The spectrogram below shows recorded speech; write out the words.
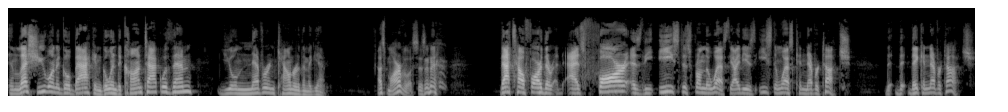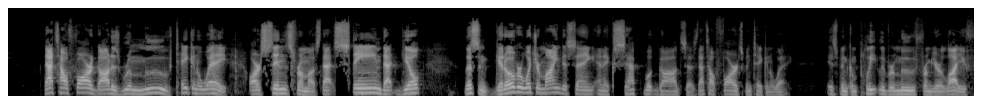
unless you want to go back and go into contact with them, you'll never encounter them again. That's marvelous, isn't it? That's how far they're, as far as the east is from the west. The idea is east and west can never touch. They can never touch. That's how far God has removed, taken away our sins from us. That stain, that guilt. Listen, get over what your mind is saying and accept what God says. That's how far it's been taken away. It's been completely removed from your life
